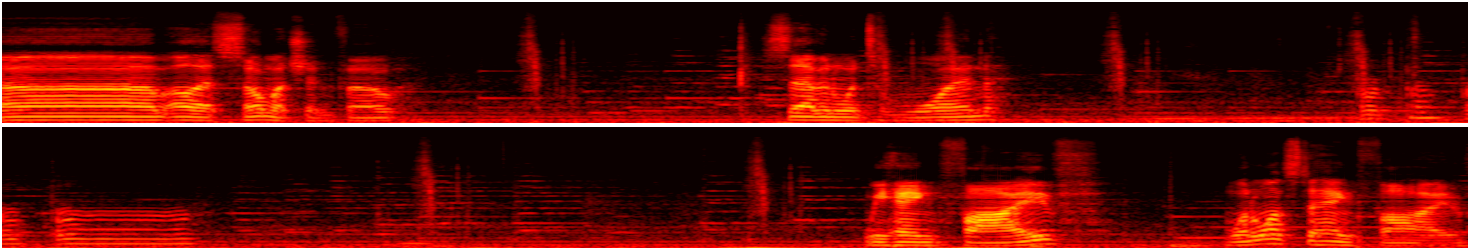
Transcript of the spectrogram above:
Um, oh, that's so much info. 7 went to 1. We hang five. One wants to hang five.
